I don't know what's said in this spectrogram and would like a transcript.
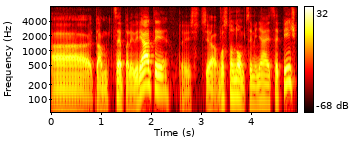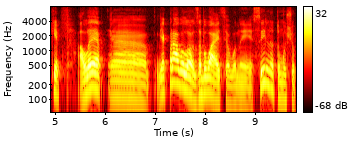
а, там це перевіряти. Тобто, в основному це міняються печки, але, е, як правило, забиваються вони сильно, тому що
